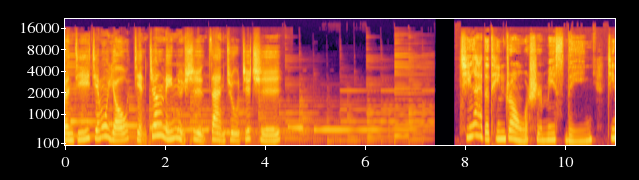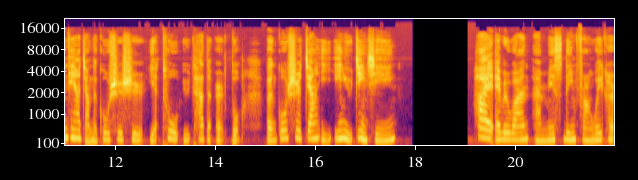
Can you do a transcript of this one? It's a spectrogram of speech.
本集节目由简真林女士赞助支持。亲爱的听众，我是 Miss 林，今天要讲的故事是《野兔与它的耳朵》。本故事将以英语进行。Hi everyone, I'm Miss Lin from Waker.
